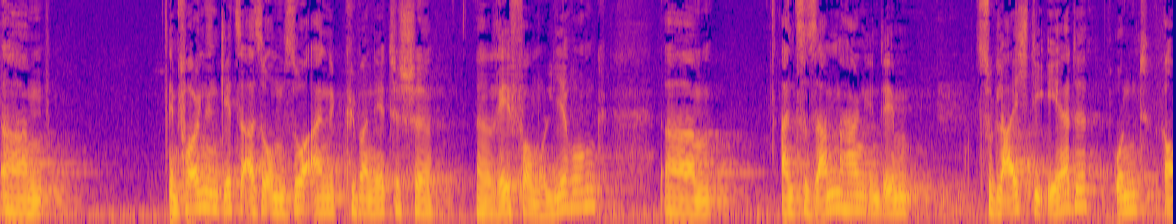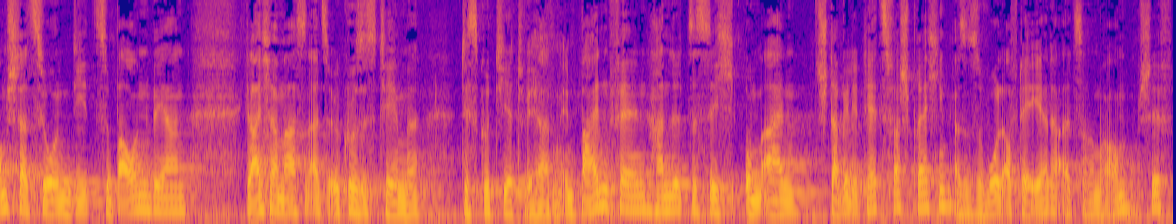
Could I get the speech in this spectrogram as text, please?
Ähm, Im Folgenden geht es also um so eine kybernetische äh, Reformulierung, ähm, ein Zusammenhang, in dem zugleich die Erde und Raumstationen, die zu bauen wären, gleichermaßen als Ökosysteme diskutiert werden. In beiden Fällen handelt es sich um ein Stabilitätsversprechen, also sowohl auf der Erde als auch im Raumschiff.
